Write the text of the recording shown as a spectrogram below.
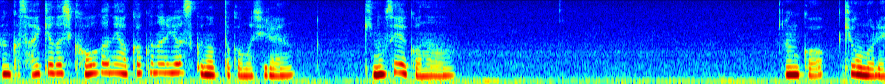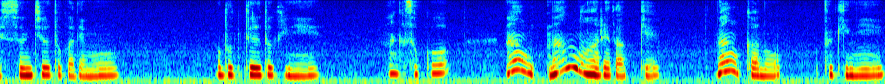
なんか最近私顔がね赤くなりやすくなったかもしれん。気のせいかな。なんか今日のレッスン中とかでも踊ってる時になんかそこなん何のあれだっけ？なんかの時に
